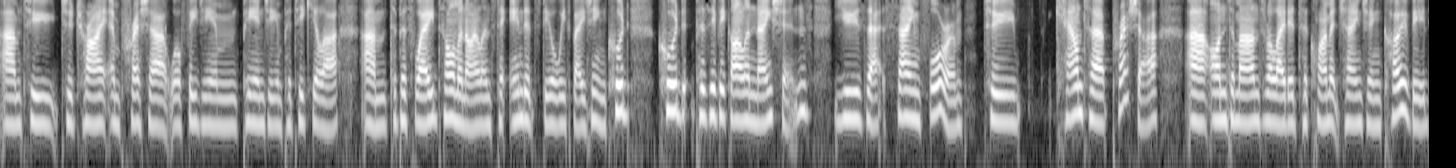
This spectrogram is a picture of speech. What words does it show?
um, to to try and pressure, well, Fiji and PNG in particular, um, to persuade Solomon Islands to end its deal with Beijing. Could could Pacific Island nations use that same forum to counter pressure uh, on demands related to climate change and COVID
